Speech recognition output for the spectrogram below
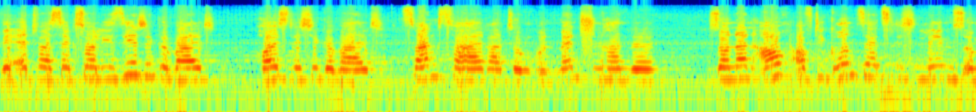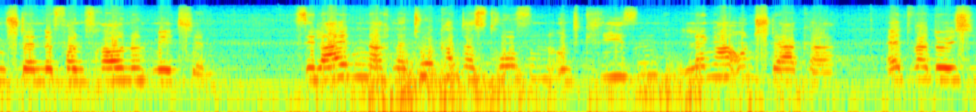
wie etwa sexualisierte Gewalt, häusliche Gewalt, Zwangsverheiratung und Menschenhandel, sondern auch auf die grundsätzlichen Lebensumstände von Frauen und Mädchen. Sie leiden nach Naturkatastrophen und Krisen länger und stärker, etwa durch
